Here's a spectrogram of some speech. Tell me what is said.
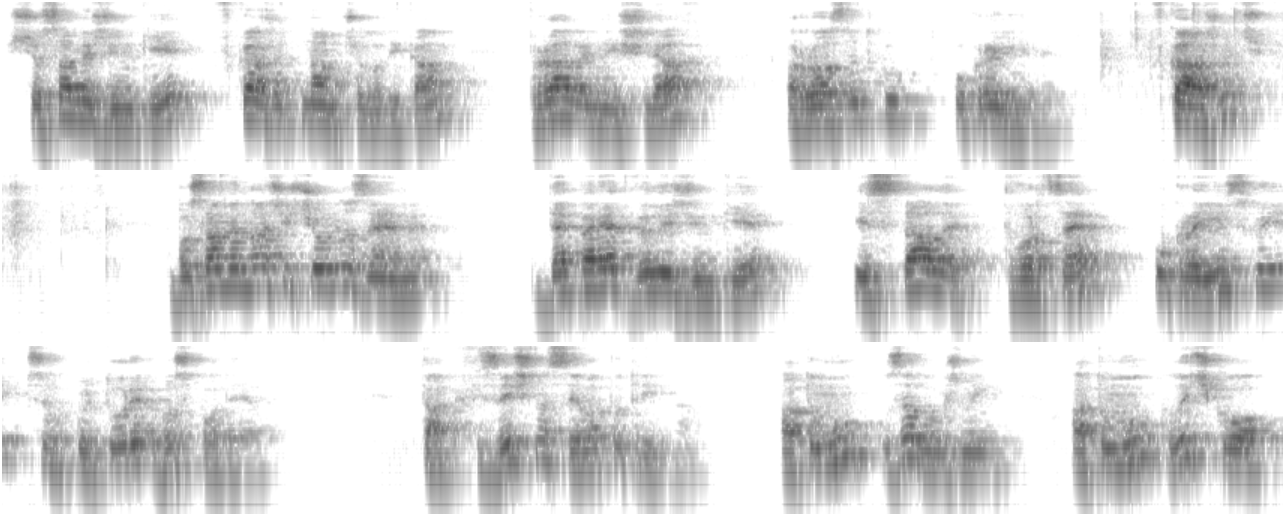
що саме жінки вкажуть нам, чоловікам, правильний шлях розвитку України. Вкажуть, бо саме наші чорноземи, де перед вели жінки і стали творцем української психокультури господаря. Так, фізична сила потрібна. А тому залужний, а тому кличко,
